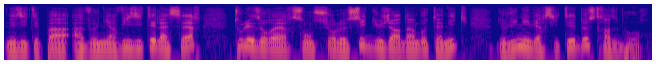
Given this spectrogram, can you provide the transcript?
N'hésitez pas à venir visiter la serre. Tous les horaires sont sur le site du jardin botanique de l'Université de Strasbourg.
